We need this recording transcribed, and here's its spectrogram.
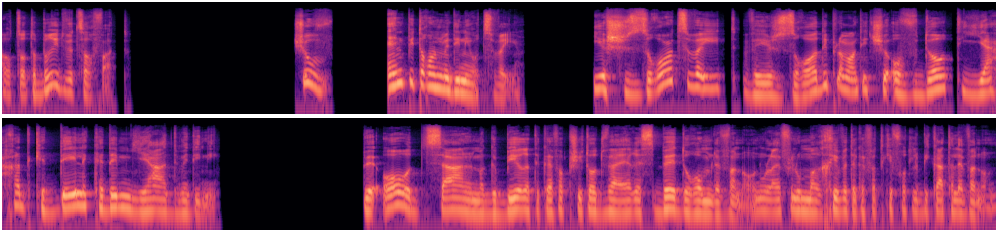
ארצות הברית וצרפת. שוב, אין פתרון מדיני או צבאי. יש זרוע צבאית ויש זרוע דיפלומטית שעובדות יחד כדי לקדם יעד מדיני. בעוד צה"ל מגביר את היקף הפשיטות וההרס בדרום לבנון, אולי אפילו מרחיב את היקף התקיפות לבקעת הלבנון,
